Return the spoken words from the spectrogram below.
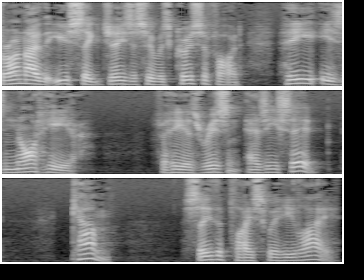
for I know that you seek Jesus who was crucified. He is not here, for he has risen, as he said. Come, see the place where he lay.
